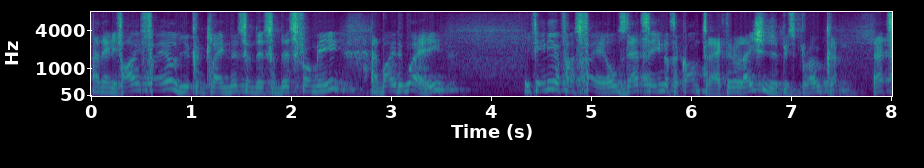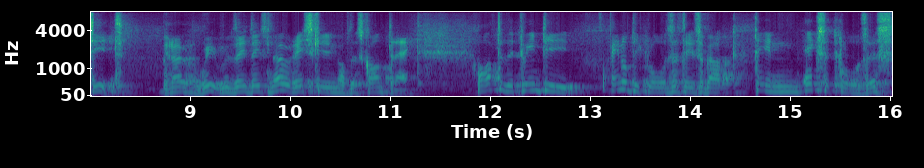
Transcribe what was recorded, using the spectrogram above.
And then if I fail, you can claim this and this and this from me. And by the way, if any of us fails, that's the end of the contract. The relationship is broken. That's it. You know, we, there's no rescuing of this contract. After the 20 penalty clauses, there's about 10 exit clauses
